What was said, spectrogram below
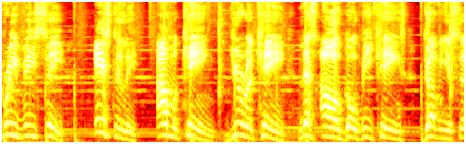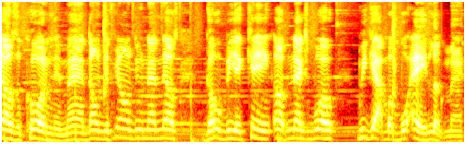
Free vc instantly i'm a king you're a king let's all go be kings govern yourselves accordingly, man. Don't if you don't do nothing else, go be a king. Up next, boy, we got my boy. Hey, look, man,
